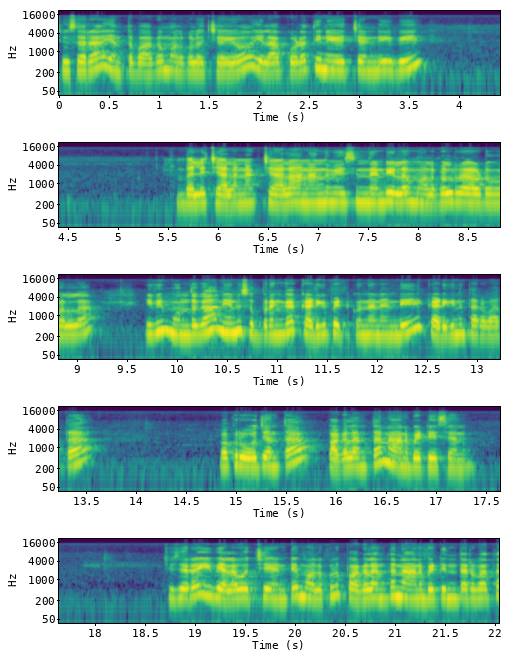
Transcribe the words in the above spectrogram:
చూసారా ఎంత బాగా మొలకలు వచ్చాయో ఇలా కూడా తినేయొచ్చండి ఇవి. భలే చాలా నాకు చాలా ఆనందం వేసిందండి ఇలా మొలకలు రావడం వల్ల. ఇవి ముందుగా నేను శుభ్రంగా కడిగి పెట్టుకున్నానండి. కడిగిన తర్వాత ఒక రోజంతా పగలంతా నానబెట్టేశాను. చూసారా ఇవి ఎలా వచ్చాయంటే మొలకలు పగలంతా నానబెట్టిన తర్వాత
